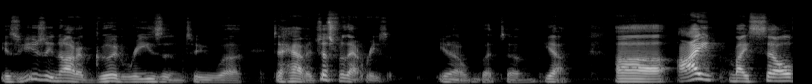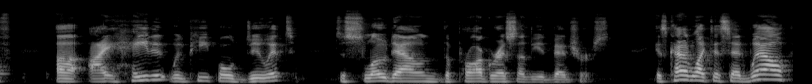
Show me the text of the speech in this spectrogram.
is usually not a good reason to uh, to have it. Just for that reason, you know. But um, yeah, uh, I myself, uh, I hate it when people do it to slow down the progress of the adventures. It's kind of like they said, well,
